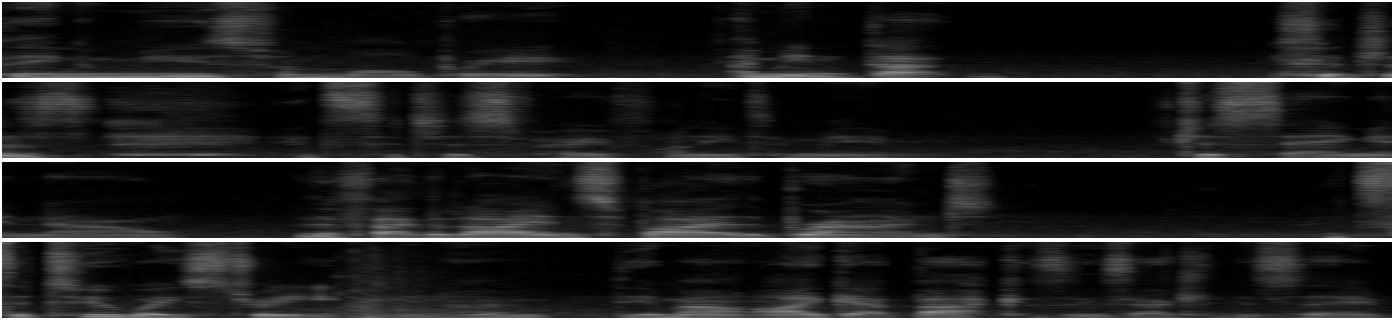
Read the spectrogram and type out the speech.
Being a muse from Mulberry, I mean, that, it just, it's just very funny to me, just saying it now the fact that I inspire the brand, it's a two-way street, you know? The amount I get back is exactly the same.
